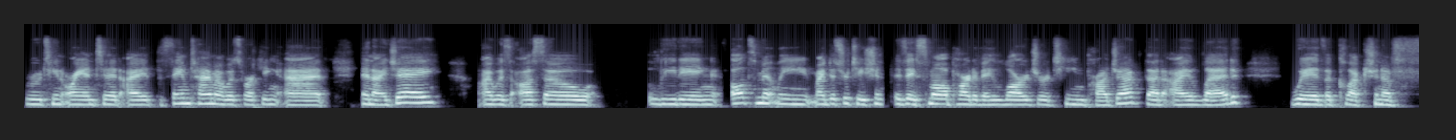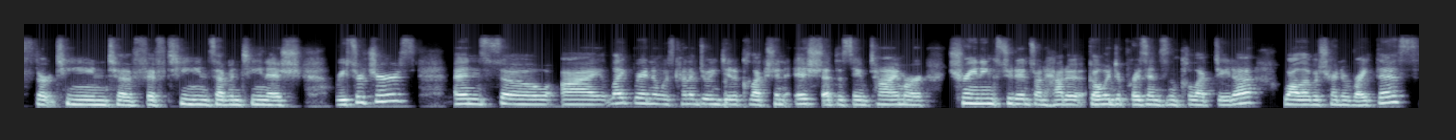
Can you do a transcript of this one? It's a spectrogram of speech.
routine oriented. I at the same time I was working at NIJ. I was also leading ultimately my dissertation is a small part of a larger team project that I led with a collection of 13 to 15, 17 ish researchers. And so I, like Brandon, was kind of doing data collection ish at the same time or training students on how to go into prisons and collect data while I was trying to write this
